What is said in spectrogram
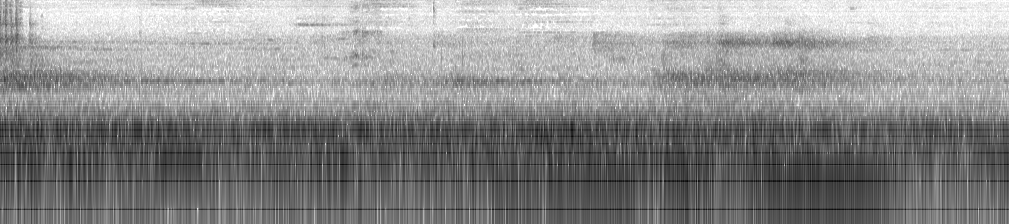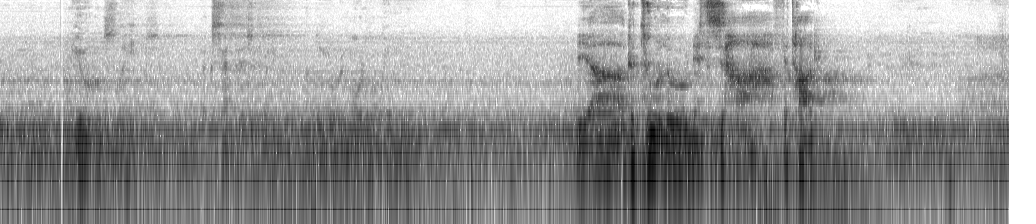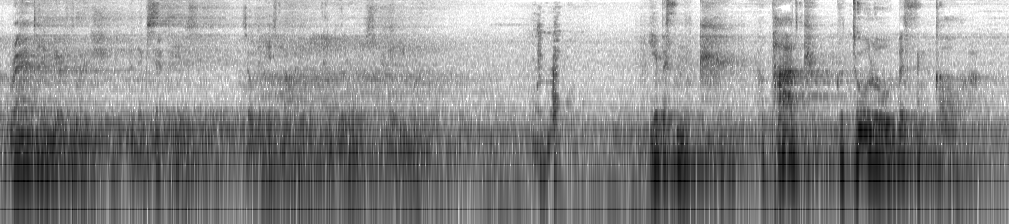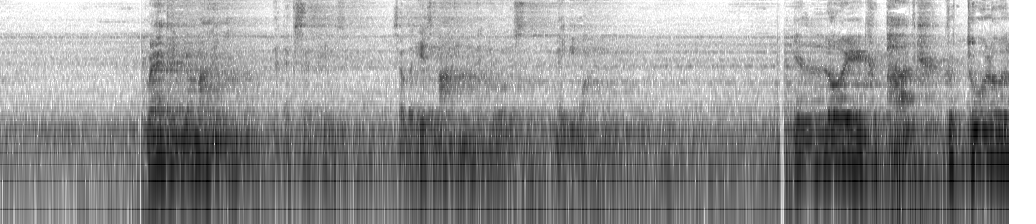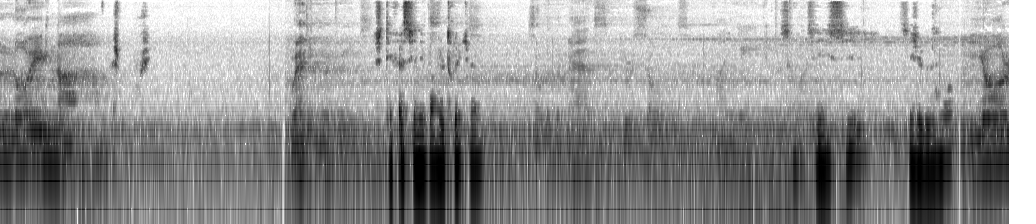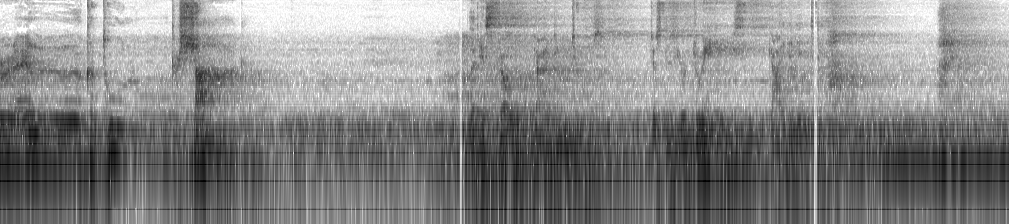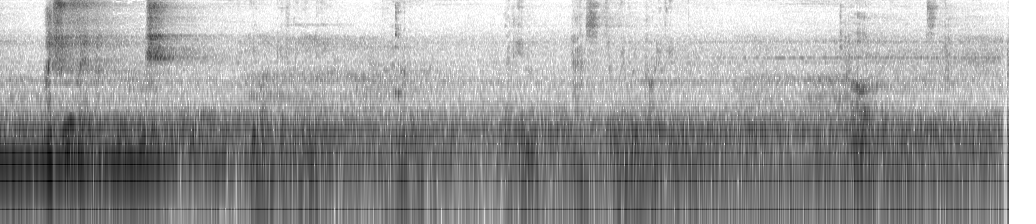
Cthulhu Nithsiha Fitag. Grant him your flesh and accept his, so that his body and yours may be one. Yibithink Padk Cthulhu Bithinkor. Grant him your mind and accept his, so that his mind and yours may be one. J'étais fasciné par le truc. so that the paths of your souls finally intertwine. Sorti ici, si j'ai besoin. Yorel Cthulhu Kashag. Guided it to I feel him. Shh. You are gifted indeed. Let him pass through every part of you. Oh.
